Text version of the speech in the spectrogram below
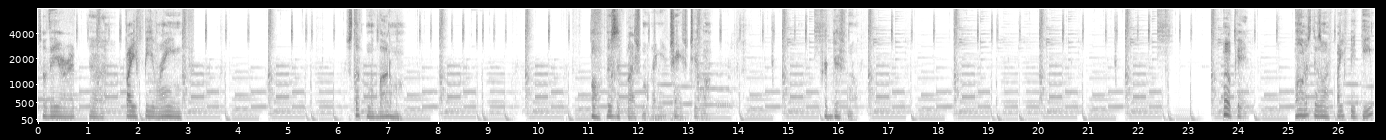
So they are at uh, 5 feet range. Stuff in the bottom. This is the flash mode I need to change to uh, traditional. Okay. Oh, this thing's only five feet deep.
